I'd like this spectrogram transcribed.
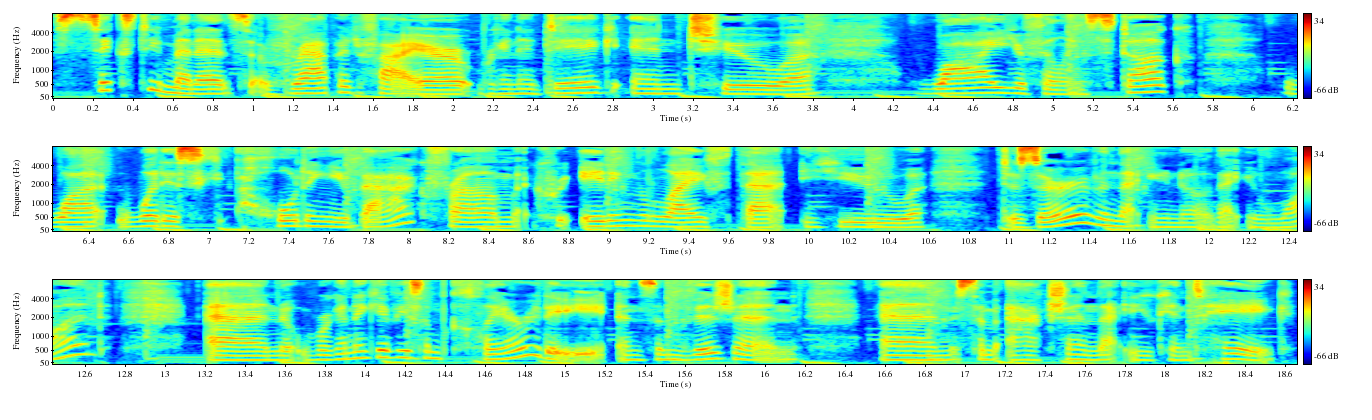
60 minutes of rapid fire. We're going to dig into why you're feeling stuck, what what is holding you back from creating the life that you deserve and that you know that you want? And we're going to give you some clarity and some vision and some action that you can take.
